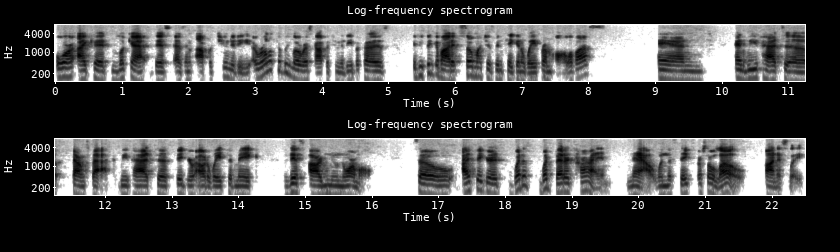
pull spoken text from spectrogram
Or I could look at this as an opportunity, a relatively low risk opportunity, because if you think about it, so much has been taken away from all of us. And and we've had to bounce back. We've had to figure out a way to make this our new normal. So I figured, what is what better time now when the stakes are so low, honestly,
